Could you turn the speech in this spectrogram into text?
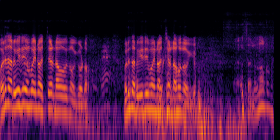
ഒരു സർവീസ് ചെയ്യുമ്പോൾ അതിന് ഒച്ച ഉണ്ടാവും നോക്കിക്കോട്ടോ? ഒരു സർവീസ് ചെയ്യുമ്പോൾ അതിന് ഒച്ച ഉണ്ടാവും നോക്കിയോ സ്ഥലം നോക്കട്ടെ.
